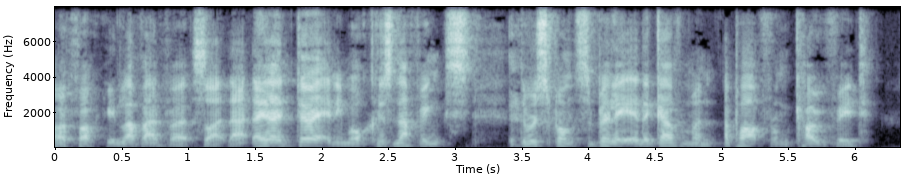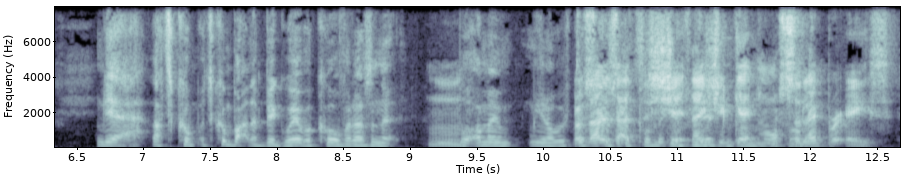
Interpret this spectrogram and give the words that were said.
I fucking love adverts like that. They don't do it anymore because nothing's the responsibility of the government apart from COVID. yeah, that's come, it's come back in a big way with COVID, hasn't it? But I mean, you know, we've. But those discussed the ads are public shit. They should get more before. celebrities.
